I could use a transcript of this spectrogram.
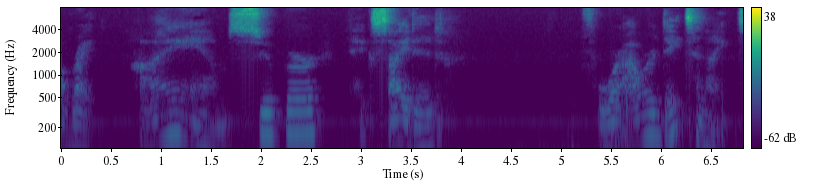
All right. I am super excited for our date tonight.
